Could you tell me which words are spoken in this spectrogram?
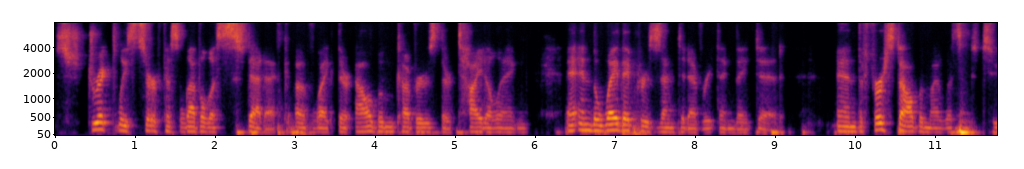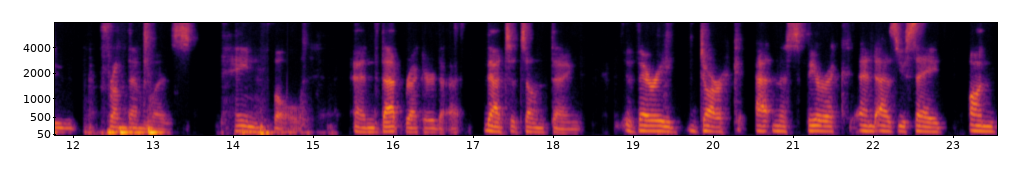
strictly surface level aesthetic of like their album covers, their titling, and, and, the way they presented everything they did. And the first album I listened to from them was Painful. And that record, uh, that's its own thing. Very dark, atmospheric, and as you say, on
